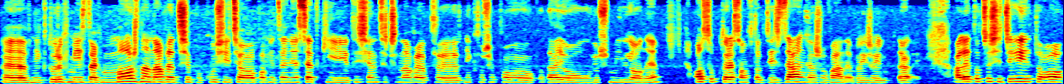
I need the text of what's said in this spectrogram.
E, w niektórych miejscach można nawet się pokusić o powiedzenie setki tysięcy, czy nawet e, niektórzy podają już miliony osób, które są w to gdzieś zaangażowane, bliżej lub dalej. Ale to, co się dzieje, to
